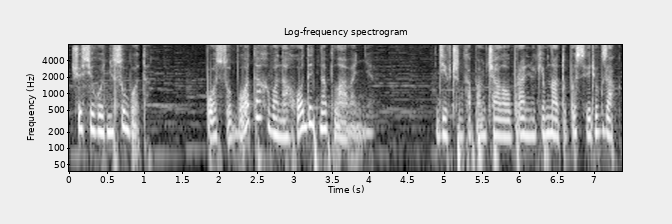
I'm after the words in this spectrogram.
що сьогодні субота. По суботах вона ходить на плавання. Дівчинка помчала у пральну кімнату по свій рюкзак.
